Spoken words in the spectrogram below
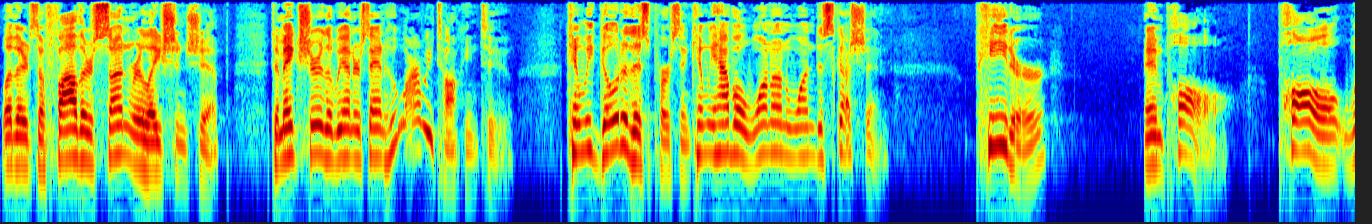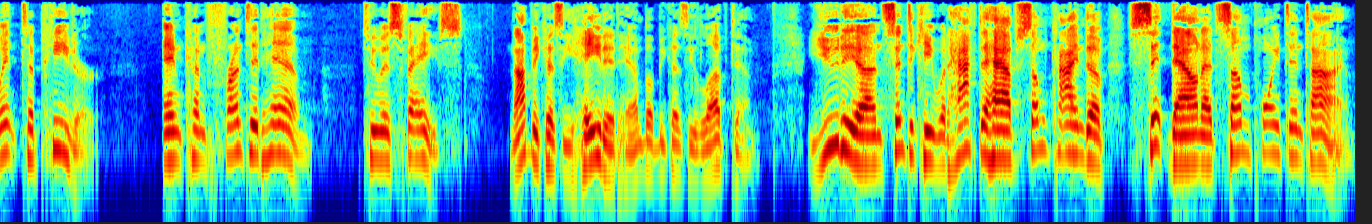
whether it's a father-son relationship, to make sure that we understand who are we talking to? Can we go to this person? Can we have a one-on-one discussion? Peter and Paul. Paul went to Peter and confronted him to his face. Not because he hated him, but because he loved him. Euodia and Syntyche would have to have some kind of sit down at some point in time.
